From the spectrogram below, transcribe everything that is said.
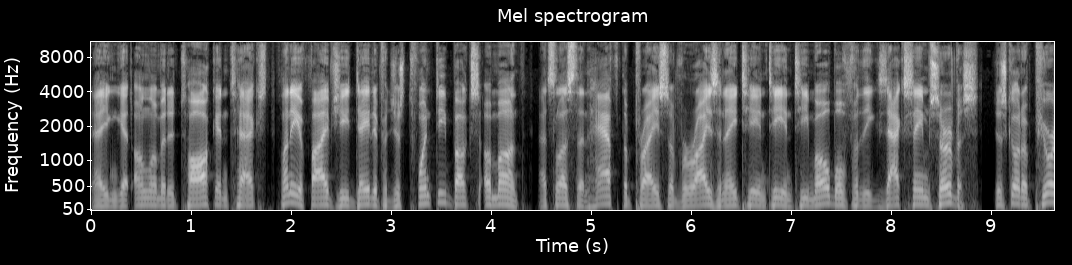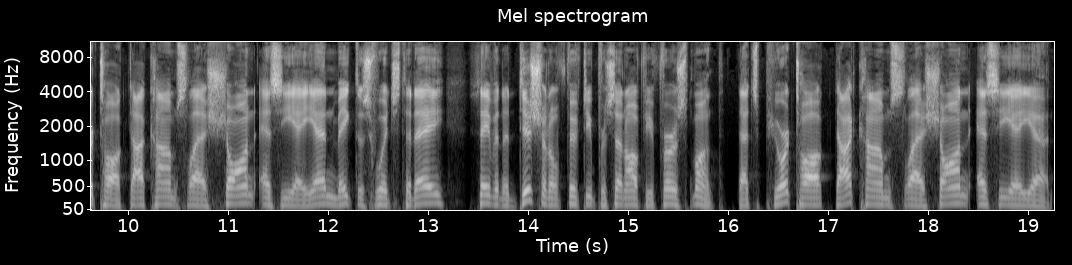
Now you can get unlimited talk and text, plenty of 5G data for just 20 bucks a month. That's less than half the price of Verizon, AT&T, and T-Mobile for the exact same service. Just go to puretalk.com slash Sean, S-E-A-N. Make the switch today. Save an additional 50% off your first month. That's puretalk.com slash Sean, S-E-A-N.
